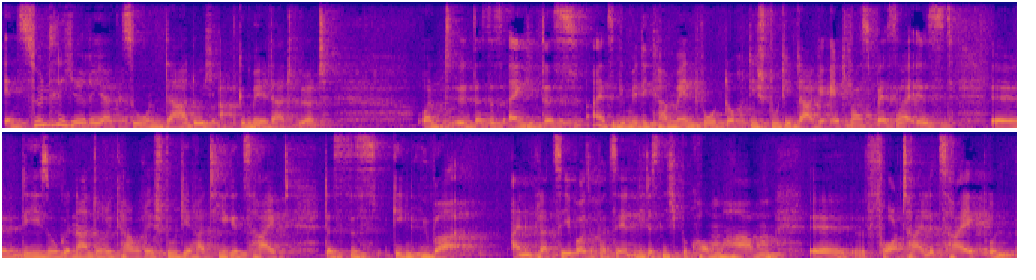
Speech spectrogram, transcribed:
entzündliche Reaktion dadurch abgemildert wird. Und das ist eigentlich das einzige Medikament, wo doch die Studienlage etwas besser ist. Äh, die sogenannte Recovery-Studie hat hier gezeigt, dass es gegenüber einem Placebo, also Patienten, die das nicht bekommen haben, äh, Vorteile zeigt und,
